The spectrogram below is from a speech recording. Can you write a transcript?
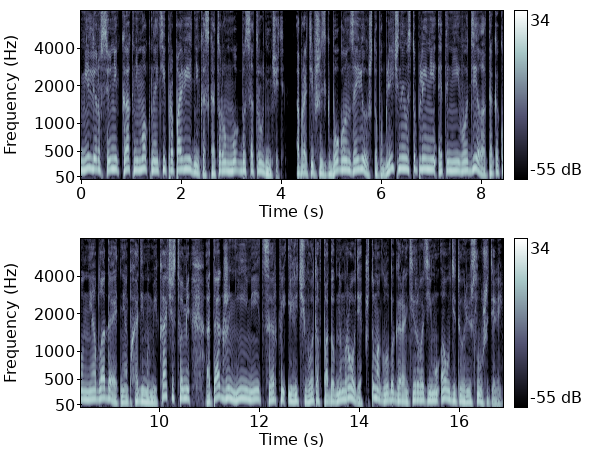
Миллер все никак не мог найти проповедника, с которым мог бы сотрудничать. Обратившись к Богу, он заявил, что публичные выступления — это не его дело, так как он не обладает необходимыми качествами, а также не имеет церкви или чего-то в подобном роде, что могло бы гарантировать ему аудиторию слушателей.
